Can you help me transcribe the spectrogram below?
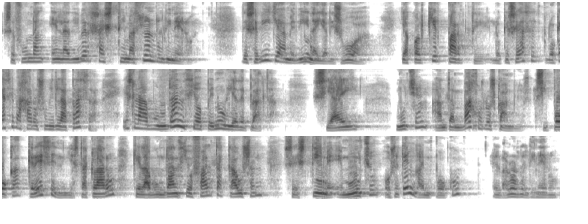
se fundan en la diversa estimación del dinero. De Sevilla a Medina y a Lisboa y a cualquier parte, lo que, se hace, lo que hace bajar o subir la plaza es la abundancia o penuria de plata. Si hay mucha, andan bajos los cambios. Si poca, crecen. Y está claro que la abundancia o falta causan, se estime en mucho o se tenga en poco. El valor del dinero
